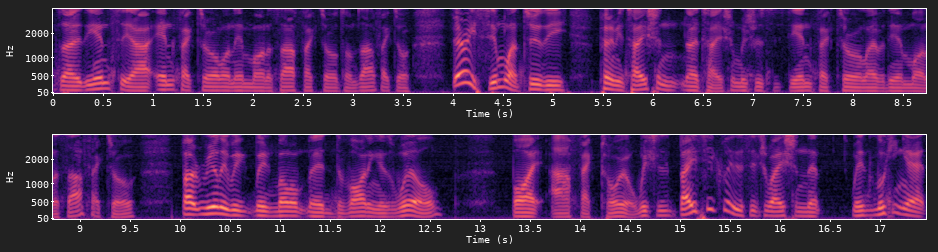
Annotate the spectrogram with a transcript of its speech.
So the NCR, N factorial on N minus R factorial times R factorial, very similar to the permutation notation, which was just the N factorial over the N minus R factorial. But really, we, we're dividing as well by r factorial, which is basically the situation that we're looking at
